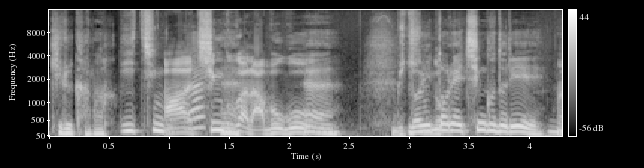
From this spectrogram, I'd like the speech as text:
길을 가라. 이 친구가 아, 친구가 네. 나보고 네. 너희 또래 친구들이 네.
